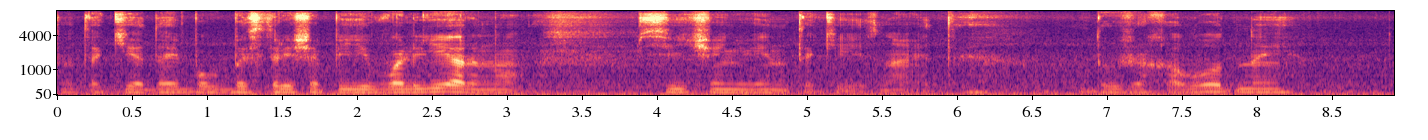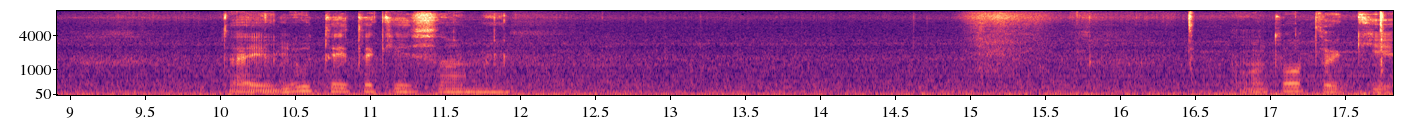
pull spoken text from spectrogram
То таке, дай Бог бистріше б її в вольєр, ну січень він такий, знаєте, дуже холодний. Та і лютий такий самий. Ото такі.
